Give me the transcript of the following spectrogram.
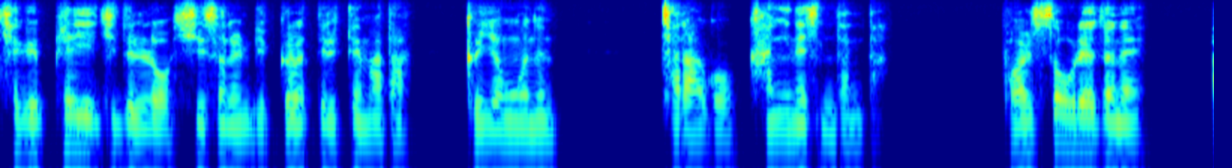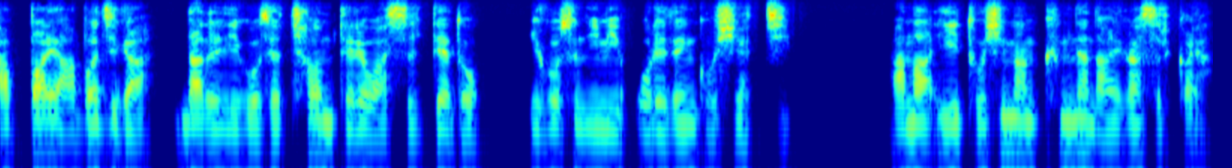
책의 페이지들로 시선을 미끄러뜨릴 때마다 그 영혼은 자라고 강인해진단다. 벌써 오래전에 아빠의 아버지가 나를 이곳에 처음 데려왔을 때도 이곳은 이미 오래된 곳이었지. 아마 이 도시만큼이나 낡았을 거야.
